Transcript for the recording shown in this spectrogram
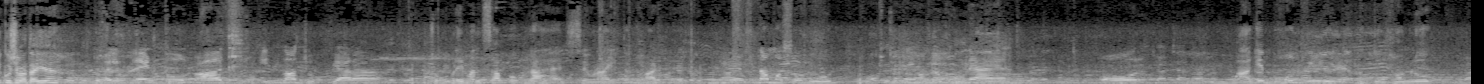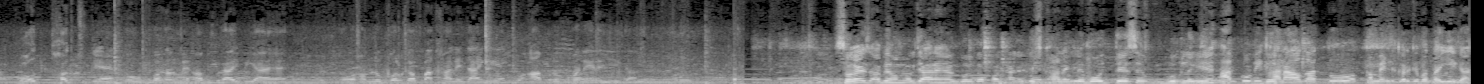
भाई, कुछ बताइए। तो हेलो फ्रेंड तो आज इतना जो प्यारा, जो प्रेमन सा पोखरा है, सेवनाई का घाट है, इतना मशहूर जो कि हम लोग घूमने आए हैं, और आगे बहुत वीडियो है तो हम लोग बहुत थक चुके हैं तो बगल में अभी भाई भी आए हैं तो हम लोग गोलगप्पा खाने जाएँगे तो आप लोग बने रहिएगा। सो गाइस अभी हम लोग जा रहे हैं गोलगप्पा खाने। कुछ खाने के लिए बहुत तेज से भूख लगी है। आपको भी खाना होगा तो कमेंट करके बताइएगा।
